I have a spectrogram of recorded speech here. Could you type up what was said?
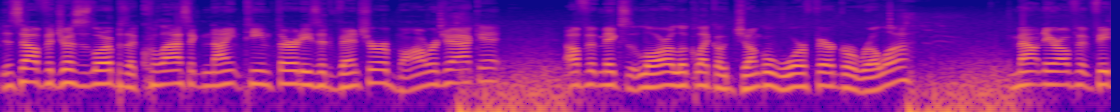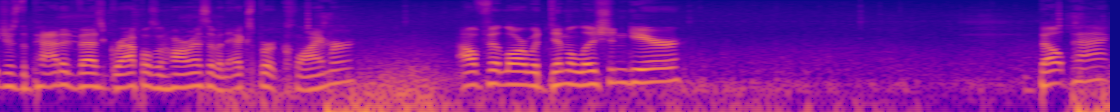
This outfit dresses Laura up as a classic 1930s adventurer bomber jacket. Outfit makes Laura look like a jungle warfare gorilla. Mountaineer outfit features the padded vest, grapples, and harness of an expert climber. Outfit Laura with demolition gear. Belt pack,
